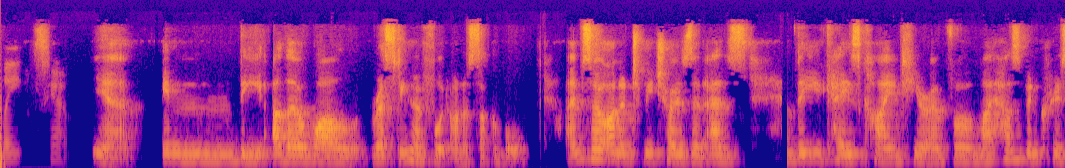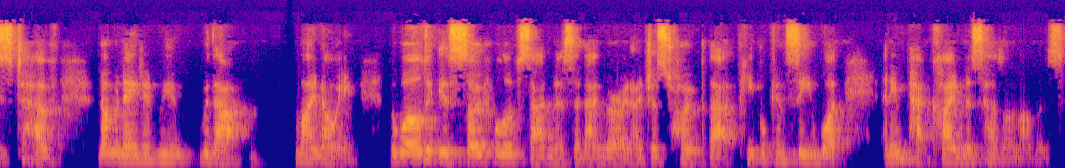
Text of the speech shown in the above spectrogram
Cleats, yeah. Yeah, in the other while resting her foot on a soccer ball. I'm so honored to be chosen as the UK's kind hero and for my husband Chris to have nominated me without my knowing. The world is so full of sadness and anger, and I just hope that people can see what an impact kindness has on others.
